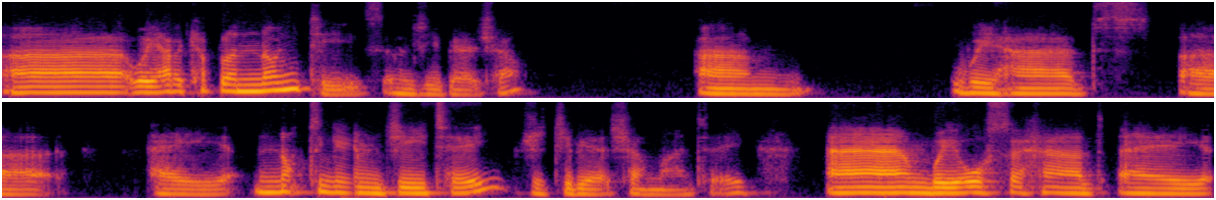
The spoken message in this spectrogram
uh, we had a couple of 90s in the GBHL. Um, we had uh, a Nottingham GT, which is GBHL 90, and we also had a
